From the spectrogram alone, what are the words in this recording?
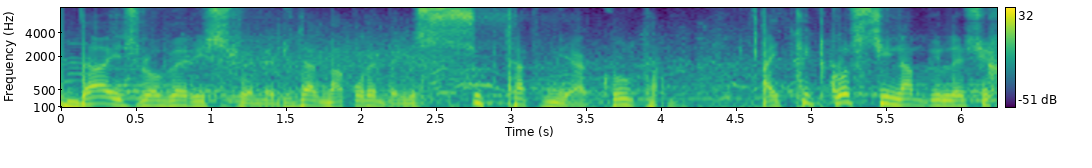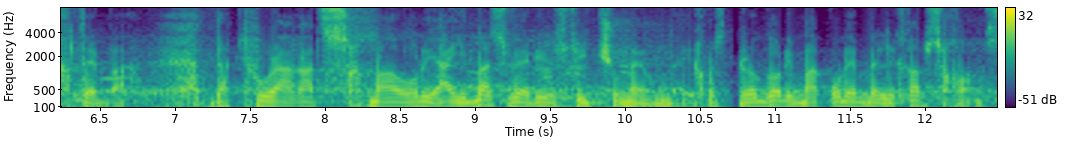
და ის რობერის ჩვენებს და მაყურებელი სუფთად მიაგულთან. აი თითქოს სინამდვილეში ხდება. და თუ რაღაც ხმაური აი მას ვერ ისჩუმე უნდა იყოს. როგორი მაყურებელი ყავს ხონს.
